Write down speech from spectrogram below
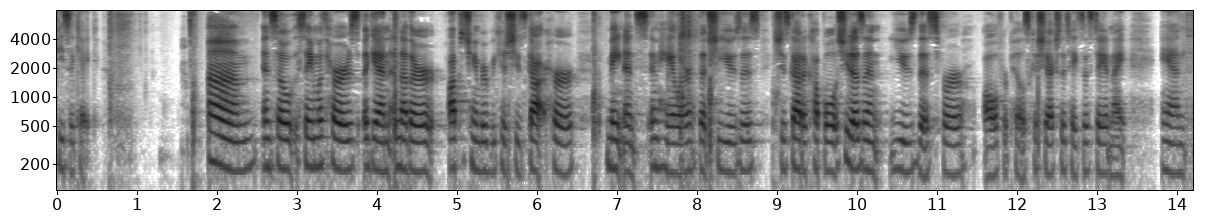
piece of cake. Um, and so same with hers. Again, another opti chamber because she's got her maintenance inhaler that she uses. She's got a couple. She doesn't use this for all of her pills because she actually takes this day and night. And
